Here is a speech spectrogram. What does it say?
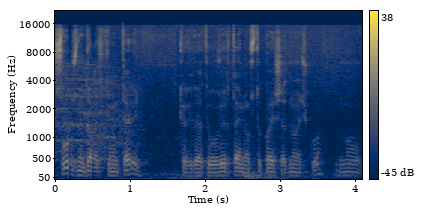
Сложно давать комментарий, когда ты в овертайме уступаешь одно очко. Ну,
